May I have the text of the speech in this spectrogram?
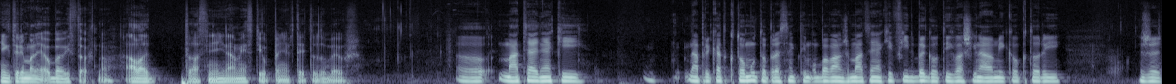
niektorí mali obavy z tohto. Ale to asi nie je na mieste úplne v tejto dobe už. Uh, máte aj nejaký, napríklad k tomuto presne k tým obavám, že máte nejaký feedback od tých vašich nájomníkov, ktorí, že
